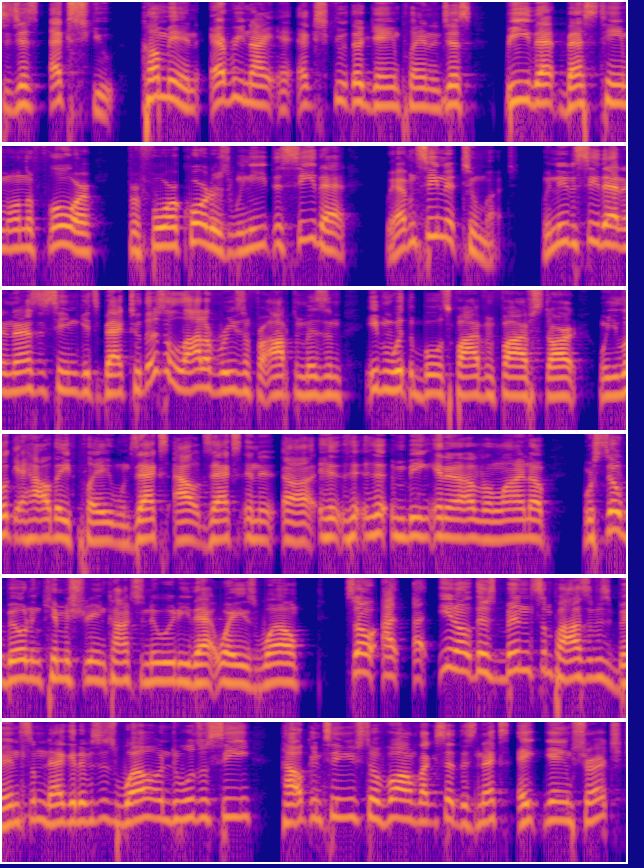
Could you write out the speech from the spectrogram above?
to just execute, come in every night and execute their game plan and just be that best team on the floor for four quarters. We need to see that. We haven't seen it too much. We need to see that. And as the team gets back to, there's a lot of reason for optimism, even with the Bulls five and five start. When you look at how they've played, when Zach's out, Zach's in it, uh, him being in and out of the lineup, we're still building chemistry and continuity that way as well. So I, I, you know, there's been some positives, been some negatives as well, and we'll just see how it continues to evolve. Like I said, this next eight game stretch,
